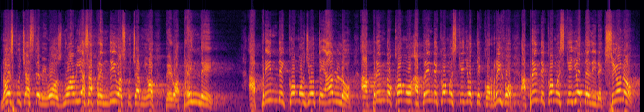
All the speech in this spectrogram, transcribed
No escuchaste mi voz, no habías aprendido a escuchar mi voz, pero aprende. Aprende cómo yo te hablo. Aprendo cómo, aprende cómo es que yo te corrijo. Aprende cómo es que yo te direcciono.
